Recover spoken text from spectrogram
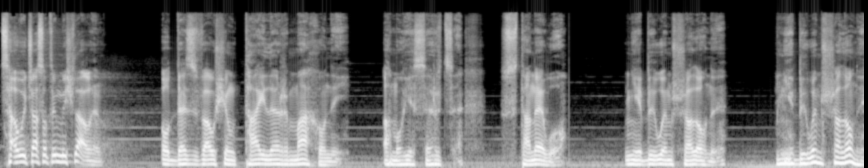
Cały czas o tym myślałem. Odezwał się Tyler Mahoney, a moje serce stanęło. Nie byłem szalony. Nie byłem szalony.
